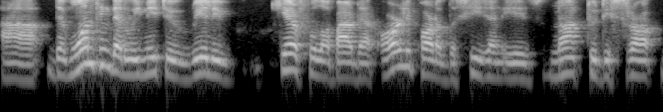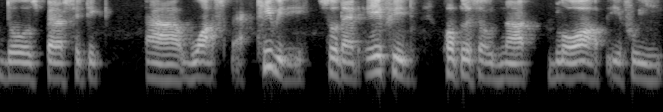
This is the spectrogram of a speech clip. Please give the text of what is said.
Uh, the one thing that we need to really careful about that early part of the season is not to disrupt those parasitic uh, wasp activity so that aphid population would not blow up if we,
